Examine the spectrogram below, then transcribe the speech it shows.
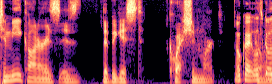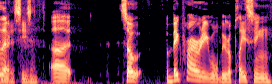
to me, Connor is is the biggest question mark. Okay, let's go there. This season. Uh, so a big priority will be replacing.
